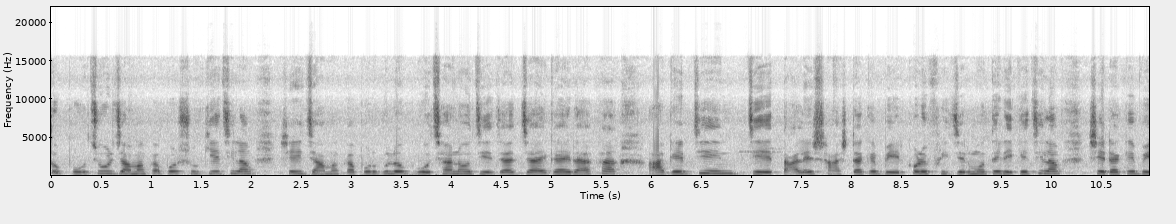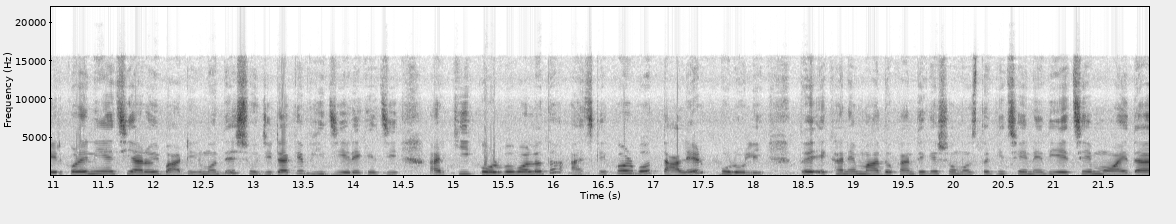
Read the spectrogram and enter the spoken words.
তো প্রচুর জামা কাপড় শুকিয়েছিলাম। সেই জামা কাপড়গুলো গোছানো, যে যার জায়গায় রাখা, আগের দিন যে তালের শাঁসটাকে বের করে ফ্রিজের মধ্যে রেখেছিলাম, সেটাকে বের করে নিয়েছি আর ওই বাটির মধ্যে সুজিটাকে ভিজিয়ে রেখেছি। আর কি করব বলো তো? আজকে করব তালের ফুরুলি। তো এখানে মা দোকান থেকে সমস্ত কিছু এনে দিয়েছে ময়দা,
